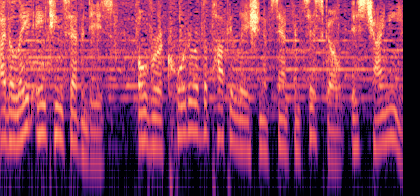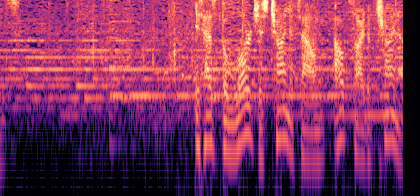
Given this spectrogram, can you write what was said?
By the late 1870s, over a quarter of the population of San Francisco is Chinese. It has the largest Chinatown outside of China.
